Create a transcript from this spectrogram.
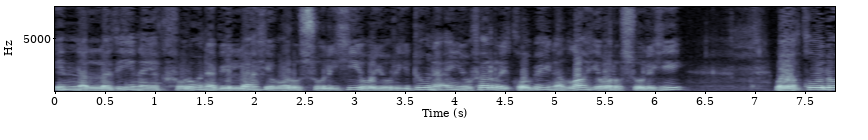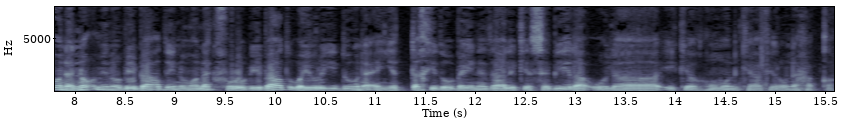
Inna alladhina yakfuruna billahi wa rusulihi wa yuriduna an yufarriqu bejna Allahi wa rusulihi ويقولون نؤمن ببعض ونكفر ببعض ويريدون أن يتخذوا بين ذلك سبيلا أولئك هم الكافرون حقا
